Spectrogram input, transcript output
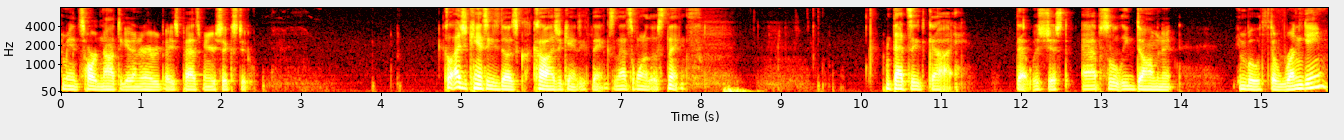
I mean, it's hard not to get under everybody's pads when you're 6'2". Calijah Kancey does Calijah Kancey things, and that's one of those things. That's a guy that was just absolutely dominant in both the run game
